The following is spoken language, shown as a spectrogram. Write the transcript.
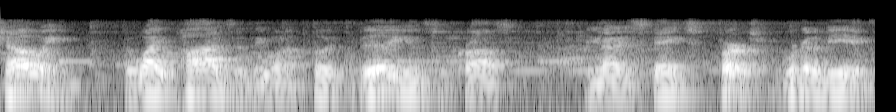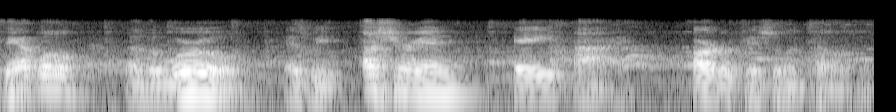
showing the white pods that they want to put billions across the United States. First, we're going to be an example of the world as we usher in AI, artificial intelligence.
